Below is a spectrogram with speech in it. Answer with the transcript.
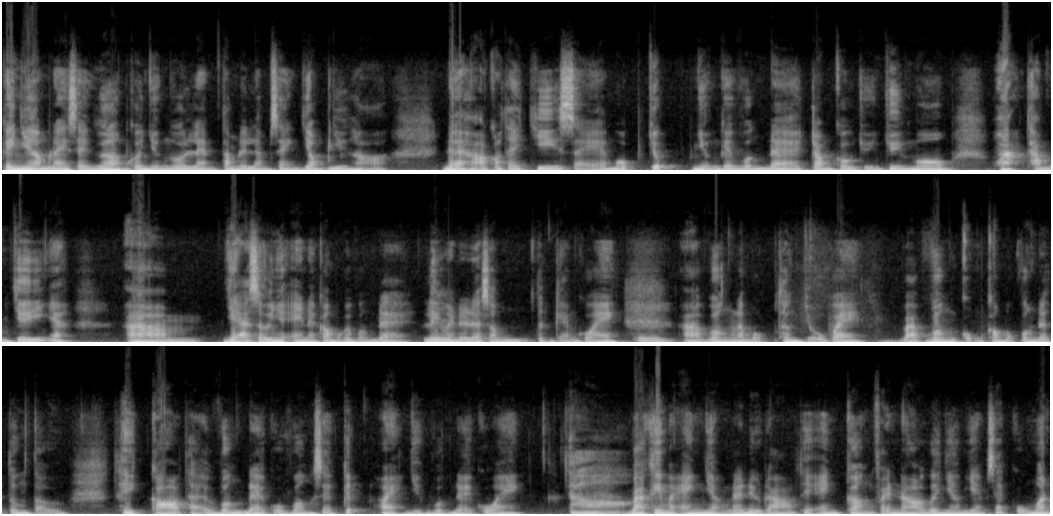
cái nhóm này sẽ gồm có những người làm tâm lý lâm sàng giống như họ để họ có thể chia sẻ một chút những cái vấn đề trong câu chuyện chuyên môn hoặc thậm chí nha à, giả sử như an đang có một cái vấn đề liên quan ừ. đến đời sống tình cảm của an ừ. à, vân là một thân chủ của an và vân cũng có một vấn đề tương tự thì có thể vấn đề của vân sẽ kích hoạt những vấn đề của an Oh. và khi mà an nhận ra điều đó thì an cần phải nói với nhóm giám sát của mình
